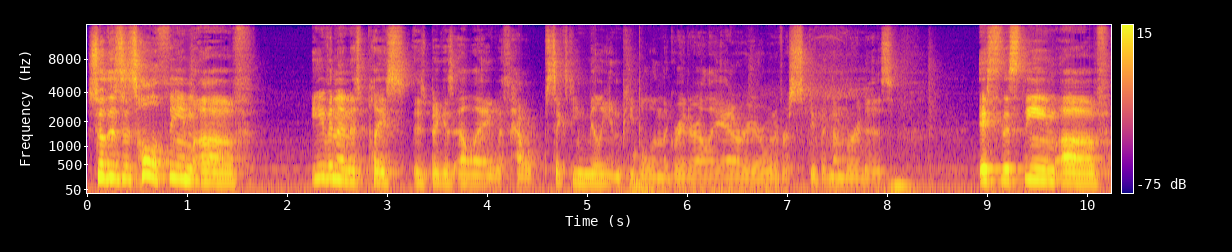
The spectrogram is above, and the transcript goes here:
so there's this whole theme of even in this place as big as LA, with how 60 million people in the greater LA area or whatever stupid number it is, it's this theme of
